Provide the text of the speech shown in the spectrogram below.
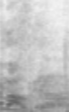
Camel!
